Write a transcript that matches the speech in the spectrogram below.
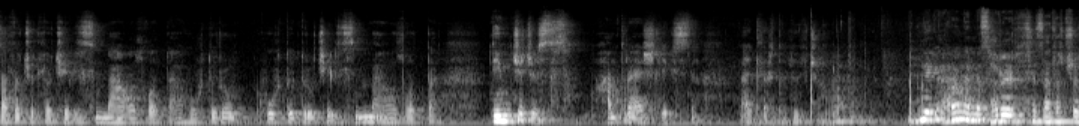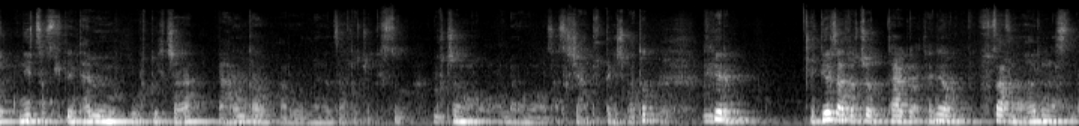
залуучууд руу чиглэсэн байгууллагуудаа хүүхдүүд рүү хүүхдүүд рүү чиглэсэн байгууллагуудаа дэмжиж бас хамтран ажиллая гэсэн байдлаар төлөвлөж байгаа. Биднийг 18-аас 22 насны залуучууд нийт сонсолтын 50% бүрдүүлж байгаа. 15 гаруй мянган залуучууд гэсэн 30 мянган сонсогчийн хамталтай гэж бодод. Тэгэхээр эдгээр залуучууд таг таны буцаахан 20 насны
